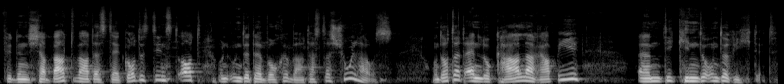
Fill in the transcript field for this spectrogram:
für den Schabbat war das der Gottesdienstort und unter der Woche war das das Schulhaus. Und dort hat ein lokaler Rabbi ähm, die Kinder unterrichtet.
